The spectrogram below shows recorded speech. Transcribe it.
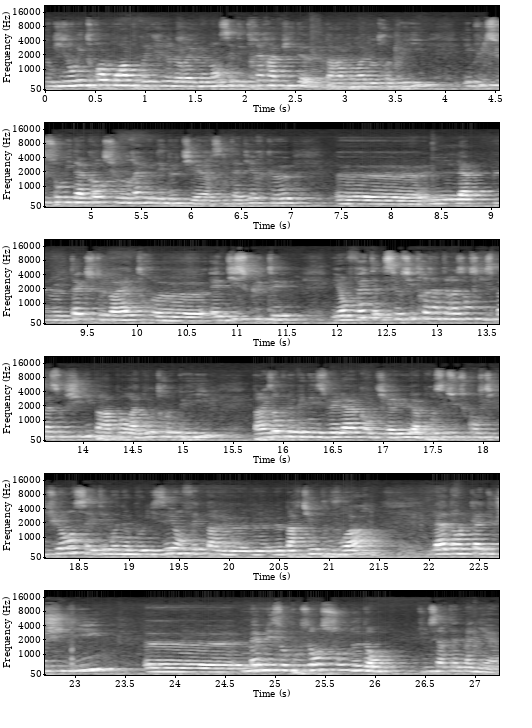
Donc ils ont mis trois mois pour écrire le règlement, c'était très rapide par rapport à d'autres pays. Et puis ils se sont mis d'accord sur une règle des deux tiers, c'est-à-dire que euh, le texte va être euh, discuté. Et en fait, c'est aussi très intéressant ce qui se passe au Chili par rapport à d'autres pays. Par exemple, le Venezuela, quand il y a eu un processus constituant, ça a été monopolisé en fait par le, parti au pouvoir. Là, dans le cas du Chili, euh, même les opposants sont dedans, d'une certaine manière.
